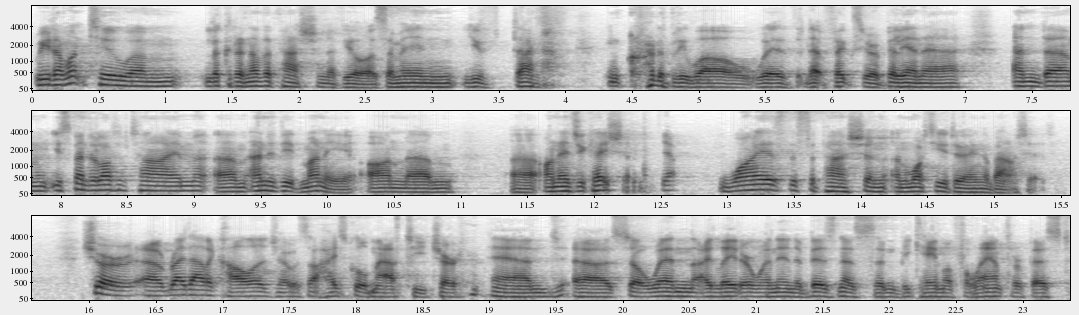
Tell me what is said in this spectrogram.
Reed, I want to um, look at another passion of yours. I mean, you've done incredibly well with Netflix. You're a billionaire, and um, you spend a lot of time um, and indeed money on um, uh, on education. Yep. Why is this a passion, and what are you doing about it? Sure. Uh, right out of college, I was a high school math teacher. And uh, so when I later went into business and became a philanthropist,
